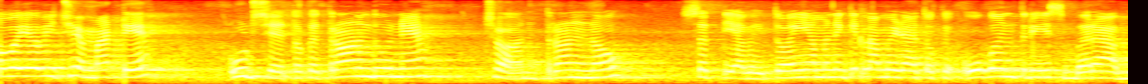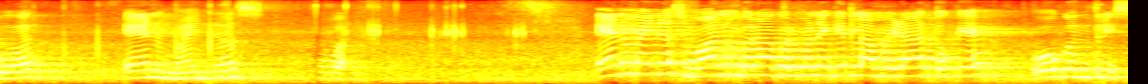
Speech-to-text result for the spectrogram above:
અવયવી છે માટે ઉડશે. તો કે ત્રણ દૂને છ, અને ત્રણ નવ સત્યાવીસ. તો અહીંયા મને કેટલા મળ્યા? તો કે ઓગણત્રીસ બરાબર N minus one N minus one બરાબર મને કેટલા મળ્યા? તો કે ઓગણત્રીસ.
